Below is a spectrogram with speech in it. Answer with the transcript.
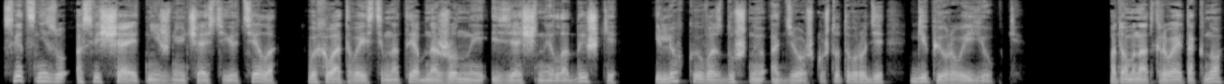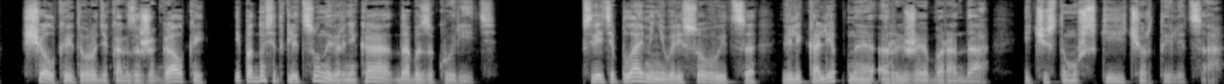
свет снизу освещает нижнюю часть ее тела, выхватывая из темноты обнаженные изящные лодыжки и легкую воздушную одежку, что-то вроде гипюровой юбки. Потом она открывает окно, щелкает вроде как зажигалкой и подносит к лицу наверняка, дабы закурить. В свете пламени вырисовывается великолепная рыжая борода и чисто мужские черты лица.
